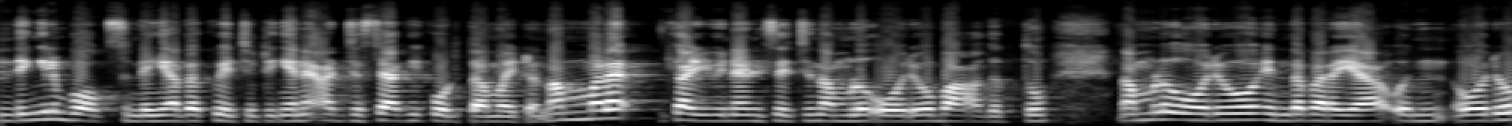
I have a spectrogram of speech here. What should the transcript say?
എന്തെങ്കിലും ബോക്സ് ഉണ്ടെങ്കിൽ അതൊക്കെ വെച്ചിട്ട് ഇങ്ങനെ അഡ്ജസ്റ്റ് ആക്കി കൊടുത്താൽ പറ്റും നമ്മുടെ കഴിവിനനുസരിച്ച് നമ്മൾ ഓരോ ഭാഗത്തും നമ്മൾ ഓരോ എന്താ പറയുക ഓരോ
